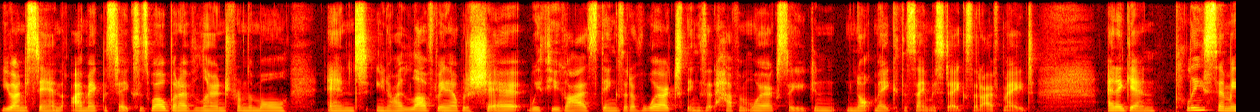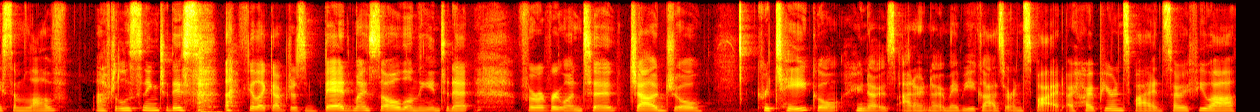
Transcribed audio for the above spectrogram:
you understand I make mistakes as well, but I've learned from them all. And, you know, I love being able to share with you guys things that have worked, things that haven't worked, so you can not make the same mistakes that I've made. And again, please send me some love after listening to this. I feel like I've just bared my soul on the internet for everyone to judge or critique, or who knows, I don't know. Maybe you guys are inspired. I hope you're inspired. So if you are,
